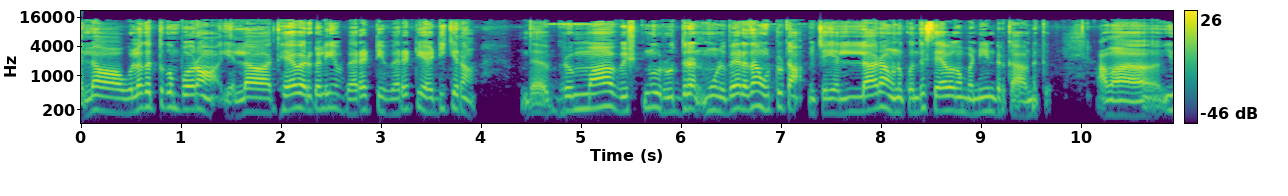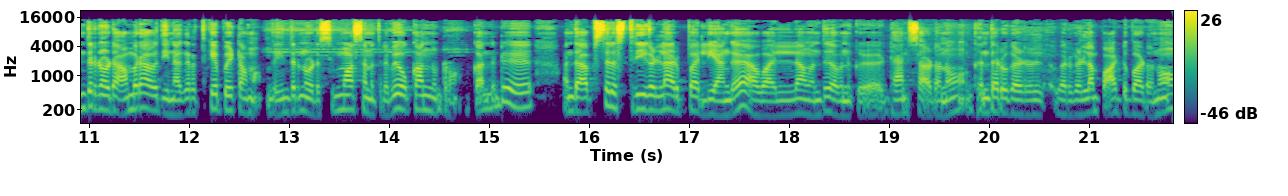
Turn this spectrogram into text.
எல்லா உலகத்துக்கும் போறான். எல்லா தேவர்களையும் விரட்டி விரட்டி அடிக்கிறான். இந்த பிரம்மா விஷ்ணு ருத்ரன் மூணு பேரை தான் விட்டுட்டான். மிச்சம் எல்லாரும் அவனுக்கு வந்து சேவகம் பண்ணின்னு இருக்கா அவனுக்கு. அவன் இந்திரனோட அமராவதி நகரத்துக்கே போயிட்டானான் அந்த இந்திரனோட சிம்மாசனத்துல போய் உட்காந்துடுறான் உட்காந்துட்டு அந்த அப்சர ஸ்திரீகள்லாம் இருப்பா இல்லையாங்க அவ எல்லாம் வந்து அவனுக்கு டான்ஸ் ஆடணும் கந்தர்வர்கள் அவர்கள்லாம் பாட்டு பாடணும்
